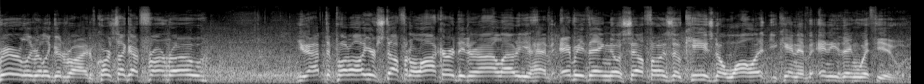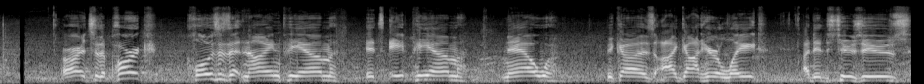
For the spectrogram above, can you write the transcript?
Really, really good ride. Of course, I got front row. You have to put all your stuff in a locker. They do not allow you to have everything. No cell phones, no keys, no wallet. You can't have anything with you. All right, so the park closes at 9 p.m. It's 8 p.m. now because I got here late. I did two zoos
